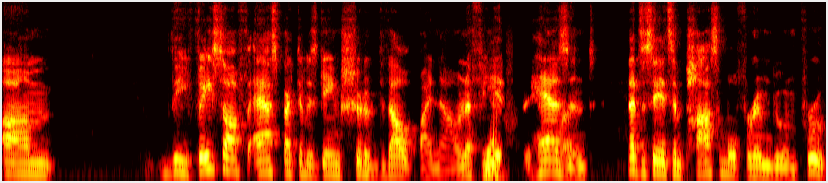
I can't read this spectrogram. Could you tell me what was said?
Um, the face-off aspect of his game should have developed by now, and if he Yeah. hasn't, not to say it's impossible for him to improve.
